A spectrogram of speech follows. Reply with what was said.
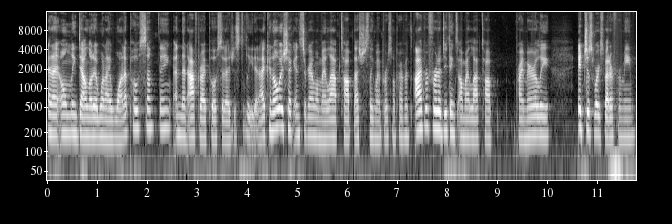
and I only download it when I want to post something, and then after I post it, I just delete it. I can always check Instagram on my laptop. That's just like my personal preference. I prefer to do things on my laptop primarily. It just works better for me.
